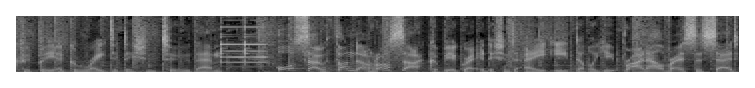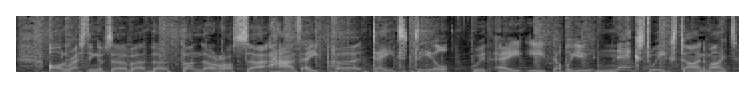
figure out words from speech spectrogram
could be a great addition to them. Also, Thunder Rosa could be a great addition to AEW. Bryan Alvarez has said on Wrestling Observer that Thunder Rosa has a per date deal with AEW. Next week's Dynamite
